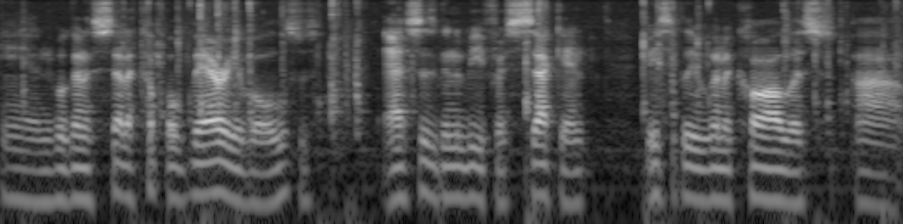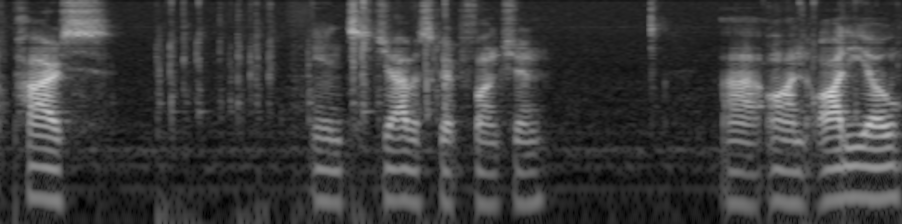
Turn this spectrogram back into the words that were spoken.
And we're going to set a couple variables. S is going to be for second. Basically we're going to call this uh, parse int JavaScript function uh, on audio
